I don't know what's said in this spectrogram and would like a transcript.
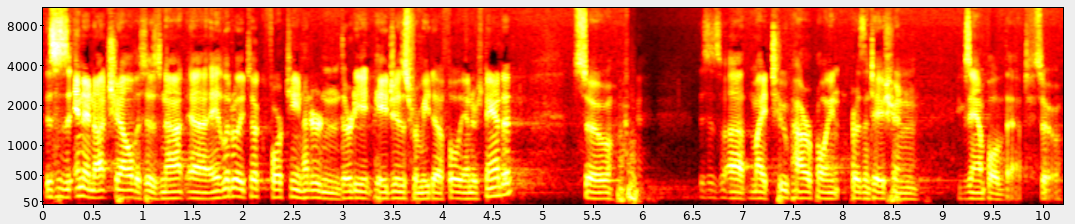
this is in a nutshell. This is not, uh, it literally took 1438 pages for me to fully understand it. So this is uh, my two PowerPoint presentation example of that. So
